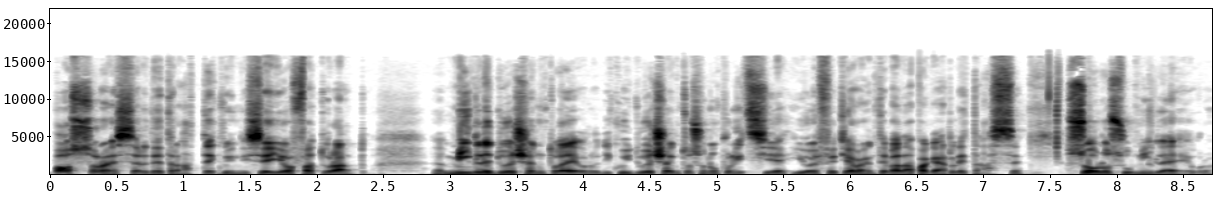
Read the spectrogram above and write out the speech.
possono essere detratte, quindi se io ho fatturato 1200 euro, di cui 200 sono pulizie, io effettivamente vado a pagare le tasse solo su 1000 euro.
